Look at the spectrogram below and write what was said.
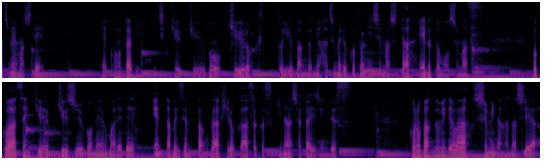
はじめまして。えこの度199596という番組を始めることにしました N と申します。僕は1995年生まれでエンタメ全般が広く浅く好きな社会人です。この番組では趣味の話や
